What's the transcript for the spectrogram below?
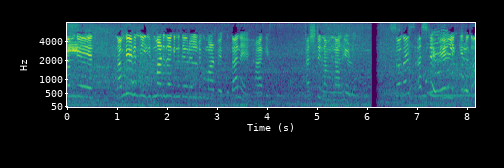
ನಮಗೆ ನಮಗೆ ಇದು ಮಾಡಿದಾಗಿನ ದೇವರೆಲ್ಲರಿಗೂ ಮಾಡಬೇಕು ತಾನೇ? ಹಾಗೆ. ಅಷ್ಟೇ ನಮ್, ನಾನು ಹೇಳೋದು. ಸೊ ಗೈಸ್ ಅಷ್ಟೇ ಹೇಳಲಿಕ್ಕಿರೋದು.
